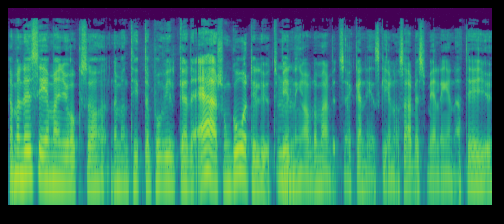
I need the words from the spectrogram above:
Ja men det ser man ju också när man tittar på vilka det är som går till utbildning mm. av de arbetssökande inskrivna hos Arbetsförmedlingen. Att det är ju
